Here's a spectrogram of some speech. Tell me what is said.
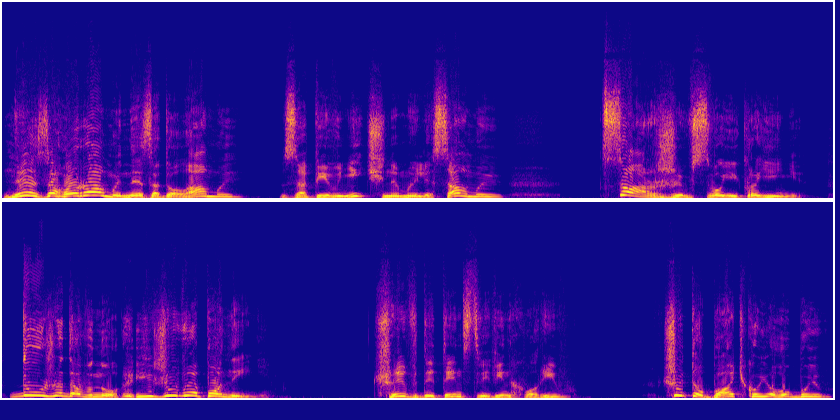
Не за горами, не за долами, за північними лісами. Цар жив в своїй країні дуже давно і живе понині. Чи в дитинстві він хворів, чи то батько його бив,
